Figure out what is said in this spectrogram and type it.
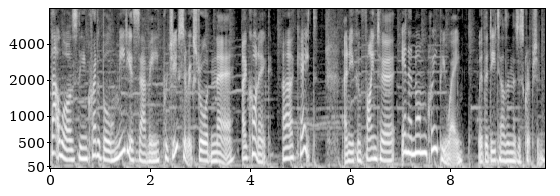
That was the incredible media savvy producer extraordinaire, iconic, uh, Kate. And you can find her in a non creepy way, with the details in the description.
